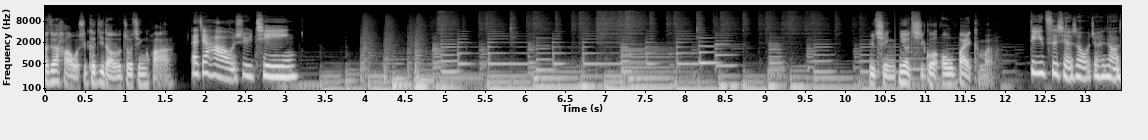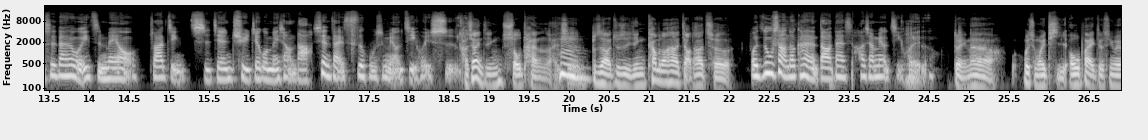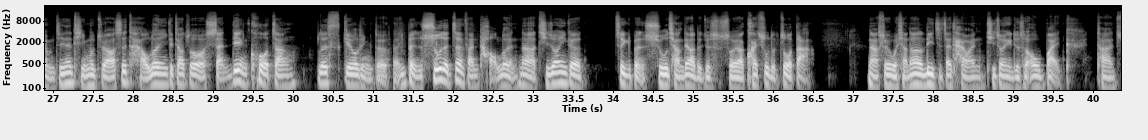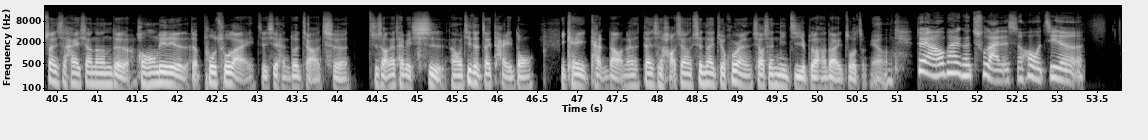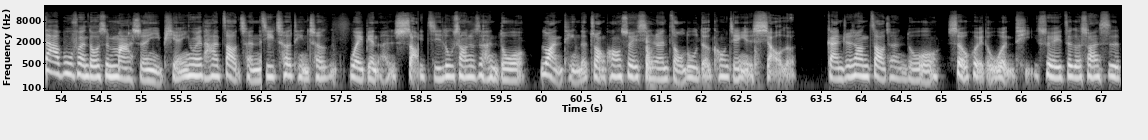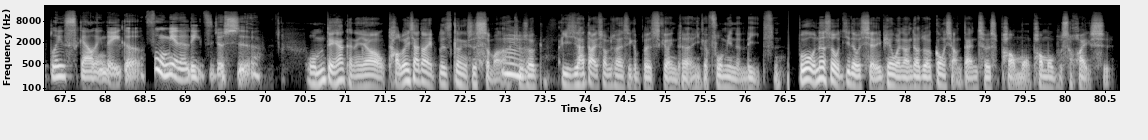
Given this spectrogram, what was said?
大家好，我是科技导读周清华。大家好，我是玉清。玉清，你有骑过 O bike 吗？第一次骑的时候我就很想试，但是我一直没有抓紧时间去，结果没想到现在似乎是没有机会试了。好像已经收摊了，还是、嗯、不知道，就是已经看不到他的脚踏车了。我路上都看得到，但是好像没有机会了。对，那为什么会提欧 bike？就是因为我们今天题目主要是讨论一个叫做“闪电扩张 ”（Blitzscaling） 的一本书的正反讨论。那其中一个这一本书强调的就是说要快速的做大。那所以我想到的例子在台湾，其中一个就是欧 bike，它算是还相当的轰轰烈烈的铺出来这些很多脚踏车，至少在台北市。然后我记得在台东你可以看到，那但是好像现在就忽然销声匿迹，也不知道它到底做怎么样。对啊，欧 bike 出来的时候，我记得。大部分都是骂声一片，因为它造成机车停车位变得很少，以及路上就是很多乱停的状况，所以行人走路的空间也小了，感觉上造成很多社会的问题。所以这个算是 Blitzscaling 的一个负面的例子，就是了。我们等一下可能要讨论一下到底 Blitzscaling 是什么，嗯、就是说以及它到底算不算是一个 Blitzscaling 的一个负面的例子。不过我那时候我记得我写了一篇文章，叫做“共享单车是泡沫，泡沫不是坏事”。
